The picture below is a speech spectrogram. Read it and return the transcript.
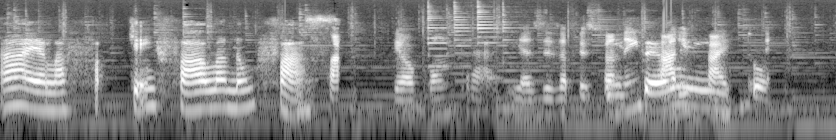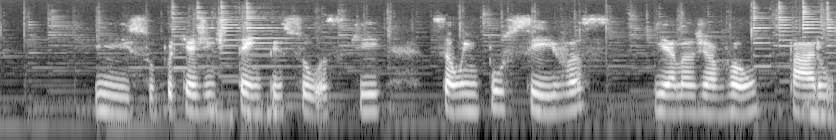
ah, ela, quem fala não faz. É ao contrário. E às vezes a pessoa então, nem fala e faz. Isso, porque a gente tem pessoas que são impulsivas e elas já vão para o,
